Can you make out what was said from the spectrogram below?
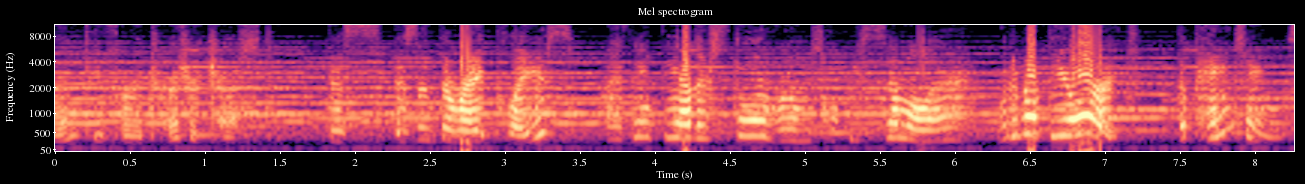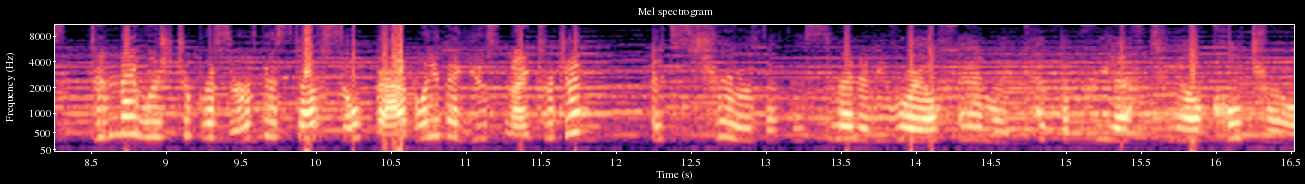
Kind for a treasure chest. This isn't the right place? I think the other storerooms will be similar. What about the art? The paintings? Didn't they wish to preserve this stuff so badly they used nitrogen? It's true that the Serenity Royal family kept the pre-FTL cultural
